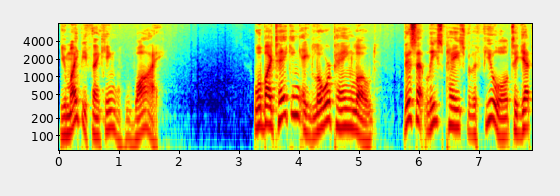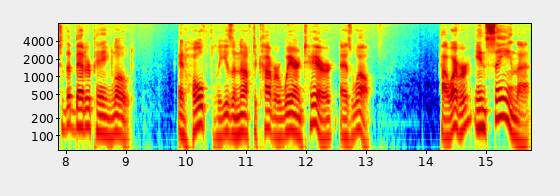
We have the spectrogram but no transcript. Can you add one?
You might be thinking, why? Well, by taking a lower paying load, this at least pays for the fuel to get to the better paying load, and hopefully is enough to cover wear and tear as well. However, in saying that,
